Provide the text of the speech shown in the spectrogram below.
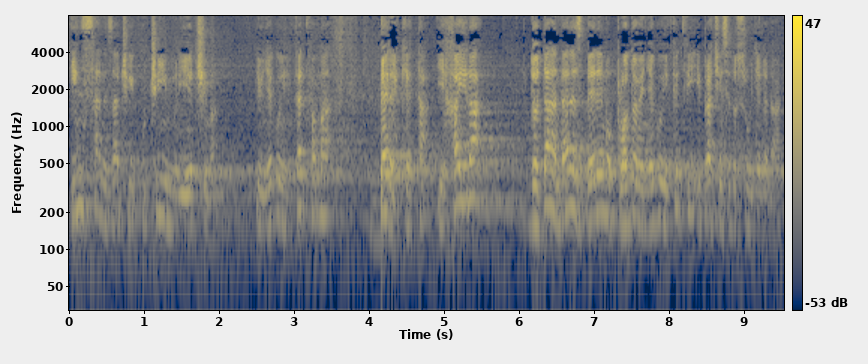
Insan znači u čijim riječima i u njegovim fetvama bereketa i hajra do dan danas beremo plodove njegovih fetvi i braće se do sudnjega dana.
